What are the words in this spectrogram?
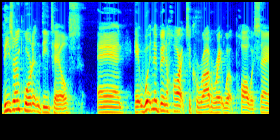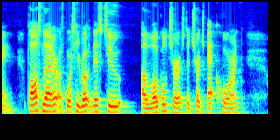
These are important details, and it wouldn't have been hard to corroborate what Paul was saying. Paul's letter, of course, he wrote this to a local church, the church at Corinth,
